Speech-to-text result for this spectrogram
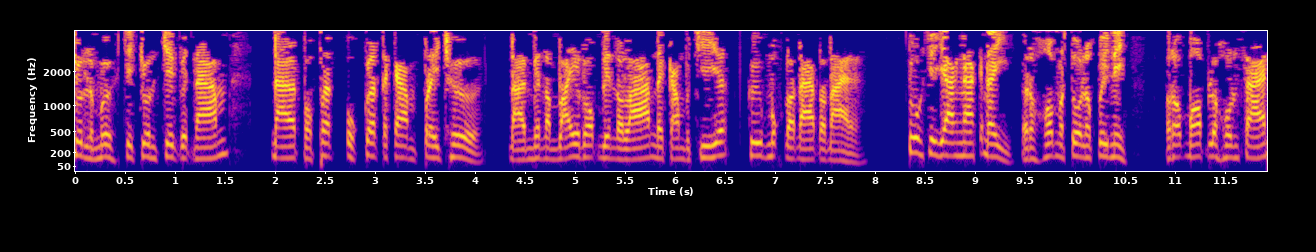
ជនល្មើសជាជនជាតិវៀតណាម ដែលប្រព្រឹត្តឧក្រិដ្ឋកម្មព្រៃឈើដែលមានតម្លៃរាប់លានដុល្លារនៅកម្ពុជា គឺមុខដដែលដដែលទោះជាយ៉ាងណាក្តីរហូតមកទល់នឹងពេលនេះរបបលហ៊ុនសែន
